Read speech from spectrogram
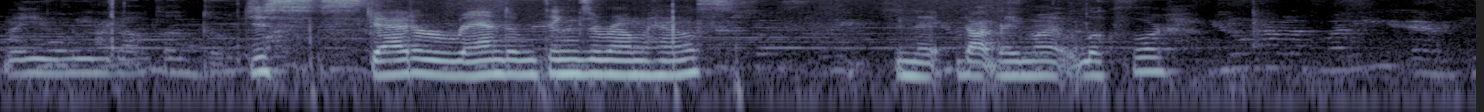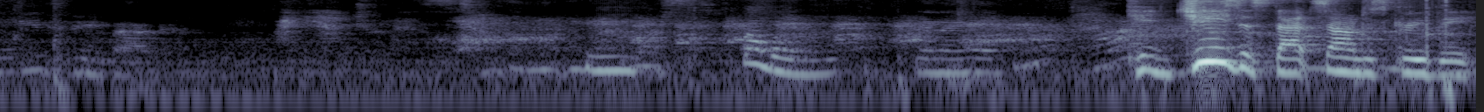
What do you mean about that though? Just scatter random things around the house, and that, that they might look for. Okay, Jesus, that sound is creepy.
